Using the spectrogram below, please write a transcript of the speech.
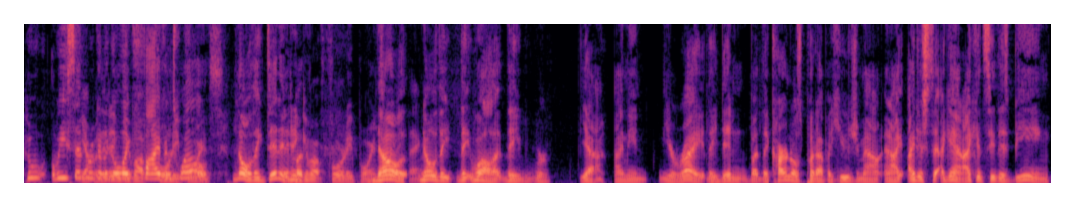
who we said yeah, we're going to go like five and twelve. Points. No, they didn't. They didn't give up forty points. No, no, they they well they were yeah, I mean, you're right. They didn't, but the Cardinals put up a huge amount. And I, I just, again, I could see this being,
